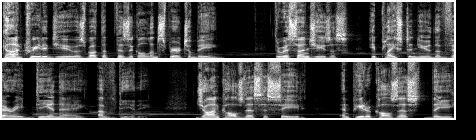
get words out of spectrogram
God created you as both a physical and spiritual being. Through his son Jesus, he placed in you the very DNA of deity. John calls this his seed, and Peter calls this the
